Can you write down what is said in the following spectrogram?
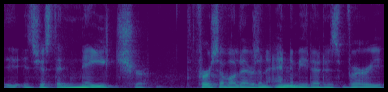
it's just a nature. First of all, there's an enemy that is very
